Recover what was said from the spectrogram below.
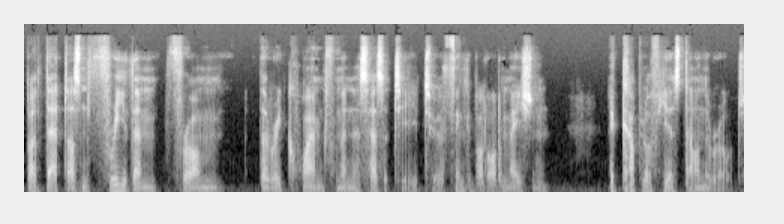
But that doesn't free them from the requirement, from the necessity to think about automation a couple of years down the road.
